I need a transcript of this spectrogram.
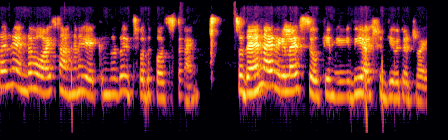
തന്നെ എന്റെ വോയിസ് അങ്ങനെ കേൾക്കുന്നത് it's for the first time so then I realise okay maybe I should give it a try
